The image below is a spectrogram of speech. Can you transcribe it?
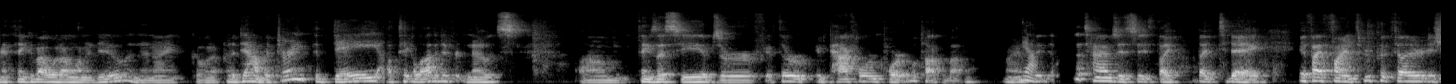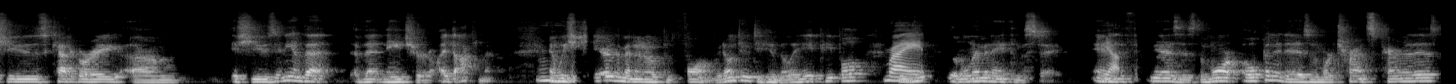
I think about what I want to do and then I go and I put it down. But during the day, I'll take a lot of different notes, um, things I see, observe. If they're impactful or important, we'll talk about them. Right. Yeah. But times it's, it's, like like today, if I find throughput failure issues, category um, issues, any of that of that nature, I document them. Mm-hmm. And we mm-hmm. share them in an open forum. We don't do it to humiliate people. Right. to eliminate the mistake. And yeah. the thing is, is the more open it is and the more transparent it is,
